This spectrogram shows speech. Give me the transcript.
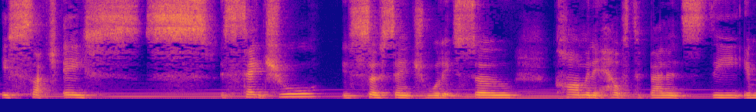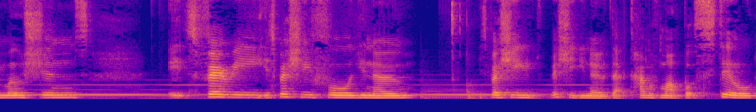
It's such a sensual. It's so sensual. It's so calming. It helps to balance the emotions. It's very, especially for you know, especially especially you know that time of month. But still,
